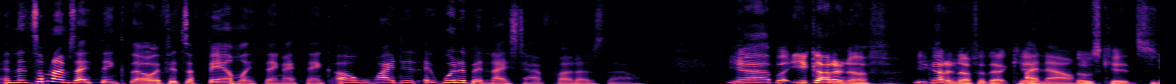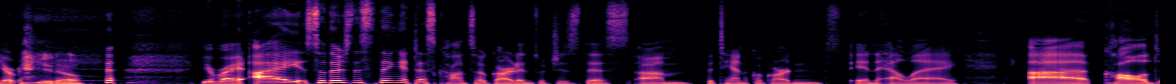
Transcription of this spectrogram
And then sometimes I think though, if it's a family thing, I think, oh, why did it would have been nice to have photos though. Yeah, but you got enough. You got enough of that kid. I know. those kids. You're- you know. You're right. I so there's this thing at Descanso Gardens, which is this um, botanical gardens in LA, uh, called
